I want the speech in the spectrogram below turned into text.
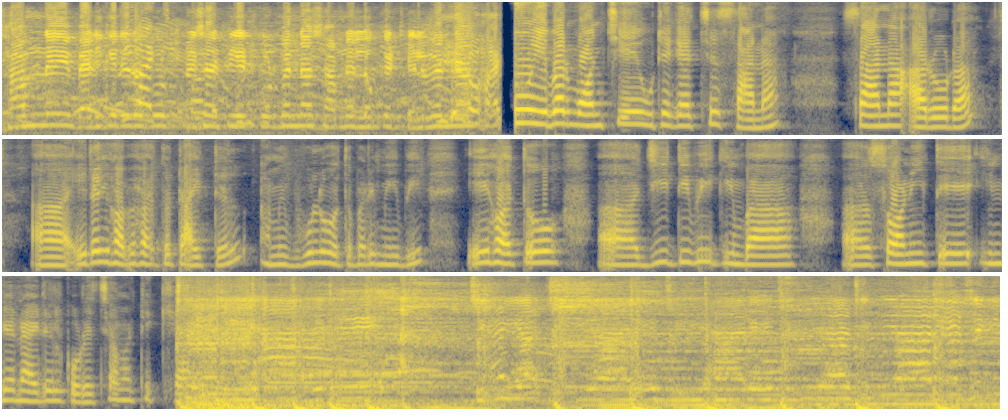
সামনে ব্যারিকেডের ওপর প্রেসার ক্রিয়েট করবেন না সামনের লোককে ঠেলবেন না তো এবার মঞ্চে উঠে গেছে সানা সানা আরোরা এটাই হবে হয়তো টাইটেল আমি ভুল হতে পারি মেবি এ হয়তো জি টিভি কিংবা সনিতে ইন্ডিয়ান আইডল করেছে আমার ঠিক খেয়াল নেই। কাকা আসছে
